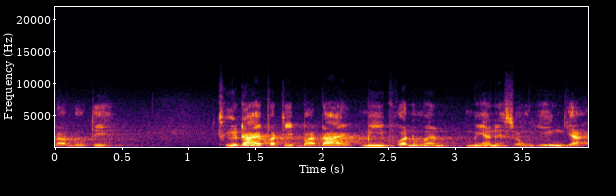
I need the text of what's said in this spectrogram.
เราดูที่ถือได้ปฏิบัติได้มีผลเหมือนมีในสงยิ่งใหญ่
